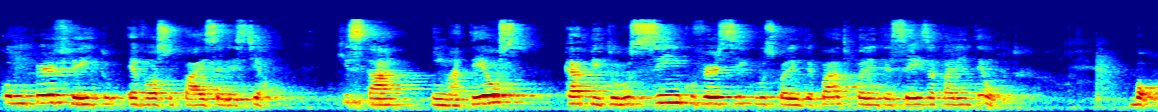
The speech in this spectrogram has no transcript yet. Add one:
como perfeito é vosso Pai Celestial, que está em Mateus, capítulo 5, versículos 44, 46 a 48. Bom,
